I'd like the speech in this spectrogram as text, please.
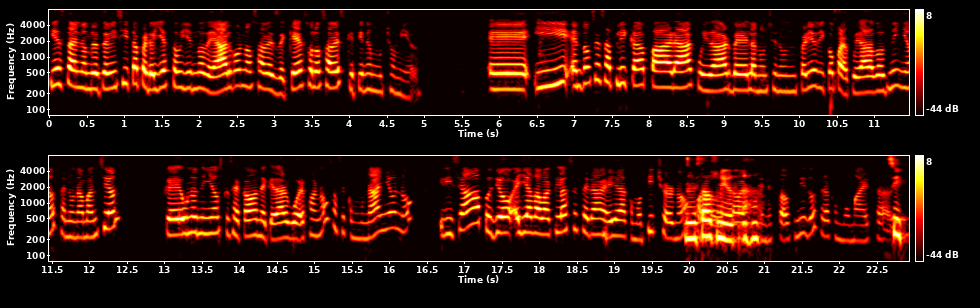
y está en Londres de visita, pero ella está huyendo de algo, no sabes de qué, solo sabes que tiene mucho miedo. Eh, y entonces aplica para cuidar, ver el anuncio en un periódico, para cuidar a dos niños en una mansión, que unos niños que se acaban de quedar huérfanos hace como un año, ¿no? Y dice, ah, pues yo, ella daba clases, era ella como teacher, ¿no? En Estados Unidos. En, Estados Unidos, era como maestra de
